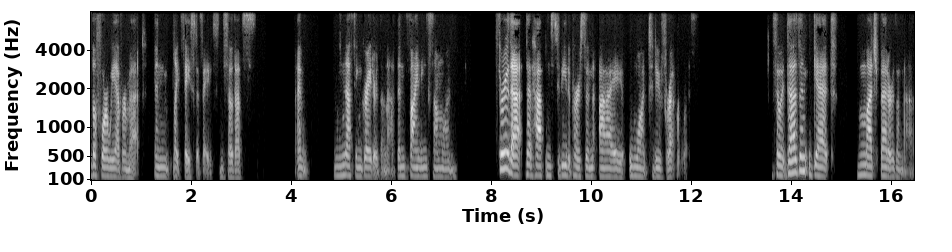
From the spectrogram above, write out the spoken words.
before we ever met in like face to face and so that's i'm nothing greater than that than finding someone through that that happens to be the person I want to do forever with. So it doesn't get much better than that.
